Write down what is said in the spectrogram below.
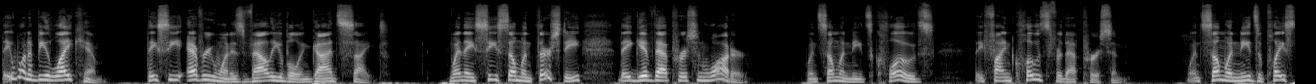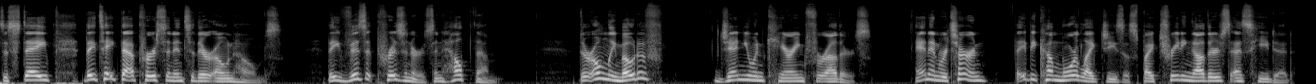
They want to be like him. They see everyone as valuable in God's sight. When they see someone thirsty, they give that person water. When someone needs clothes, they find clothes for that person. When someone needs a place to stay, they take that person into their own homes. They visit prisoners and help them. Their only motive? Genuine caring for others. And in return, they become more like Jesus by treating others as he did.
